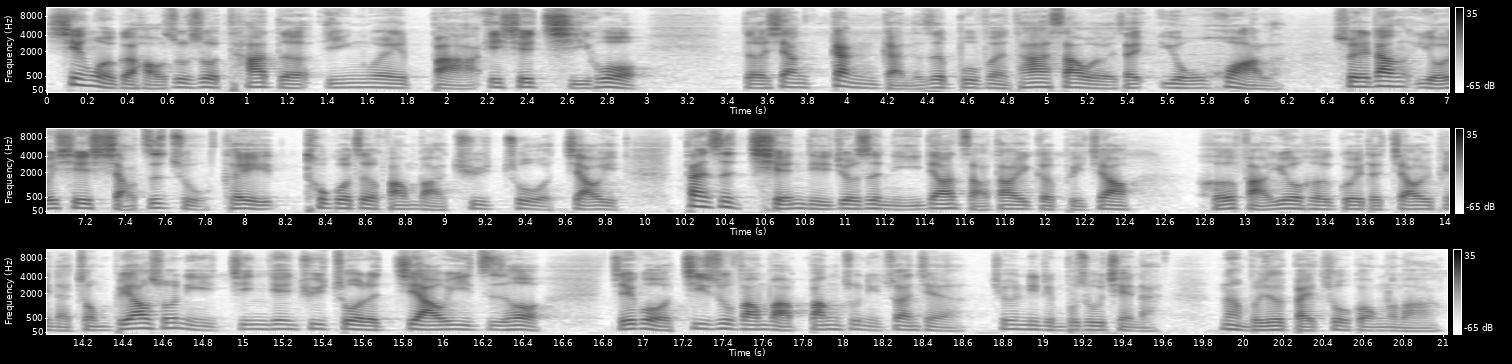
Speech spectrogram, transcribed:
现货有个好处说，它的因为把一些期货的像杠杆的这部分，它稍微有在优化了。所以让有一些小资主可以透过这个方法去做交易，但是前提就是你一定要找到一个比较合法又合规的交易平台，总不要说你今天去做了交易之后，结果技术方法帮助你赚钱了，就你领不出钱来，那不就白做工了吗？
